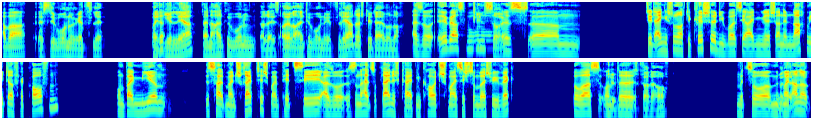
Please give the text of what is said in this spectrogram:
Aber Ist die Wohnung jetzt le bei dir leer? Deine alte Wohnung? Oder ist eure alte Wohnung jetzt leer oder steht da immer noch? also Ilgas Wohnung ist ähm, steht eigentlich nur noch die Küche, die wollte sie eigentlich an den Nachmieter verkaufen. Und bei mir Mhm. ist halt mein Schreibtisch, mein PC, also es sind halt so Kleinigkeiten. Couch schmeiße ich zum Beispiel weg. Sowas und äh, gerade auch. mit so, mit Mit meinem anderen,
